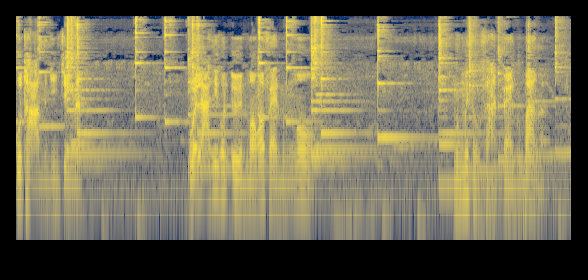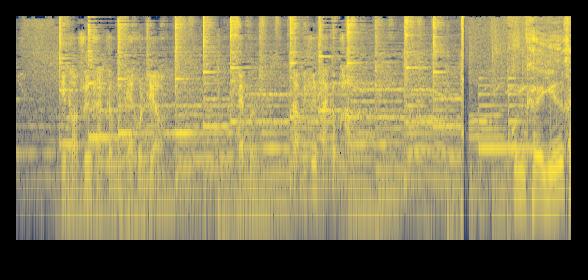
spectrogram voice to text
กูถามมึงจริง ๆ นะ เวลาที่คนอื่นมองว่าแฟนมึงโง่ มึงไม่สงสารแฟนมึงบ้างเหรอะที่เขาซื่อสัตย์กับมึงแค่คนเดียว แต่มึงกลับไม่ซื่อสัตย์กับเขา คุณเคยยื้อใคร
